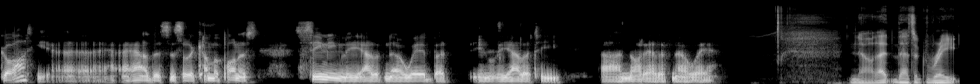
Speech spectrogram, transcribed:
got here, uh, how this has sort of come upon us seemingly out of nowhere, but in reality, uh, not out of nowhere. No, that that's a great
